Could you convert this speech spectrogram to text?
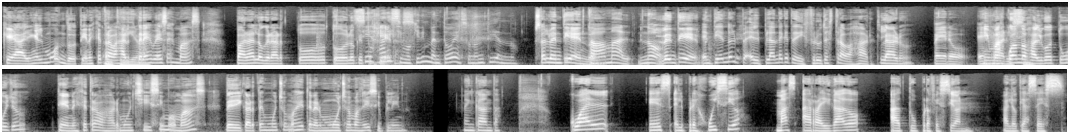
que hay en el mundo. Tienes que trabajar Mentira. tres veces más para lograr todo, todo lo que sí, tú es quieras. rarísimo. ¿Quién inventó eso? No entiendo. O sea, lo entiendo. Estaba mal. No. Lo entiendo. Entiendo el, el plan de que te disfrutes trabajar, Claro. pero es y más cuando es algo tuyo, tienes que trabajar muchísimo más, dedicarte mucho más y tener mucha más disciplina. Me encanta. ¿Cuál es el prejuicio más arraigado a tu profesión, a lo que haces?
